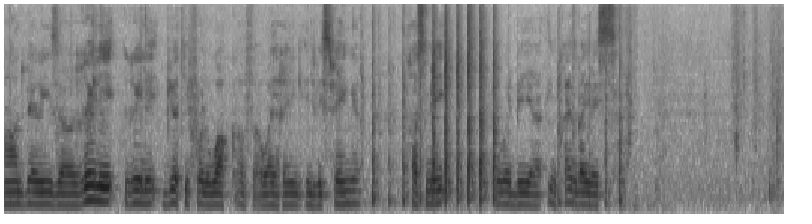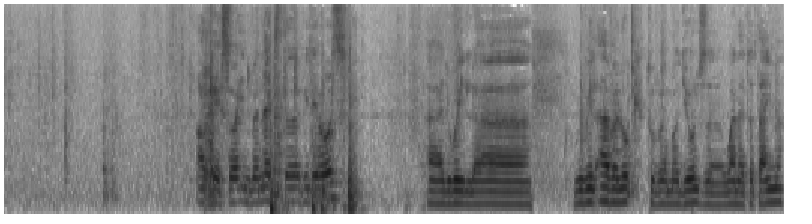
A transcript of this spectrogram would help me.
And there is a really really beautiful work of uh, wiring in this thing. Trust me you will be uh, impressed by this. Okay so in the next uh, videos I will we will have a look to the modules uh, one at a time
